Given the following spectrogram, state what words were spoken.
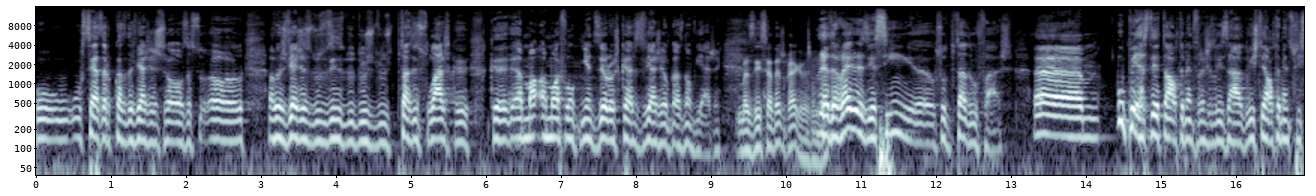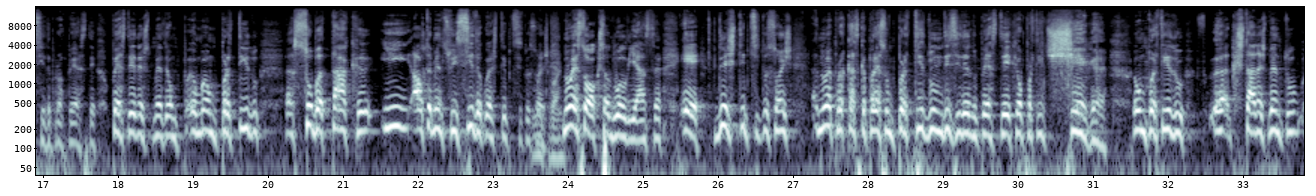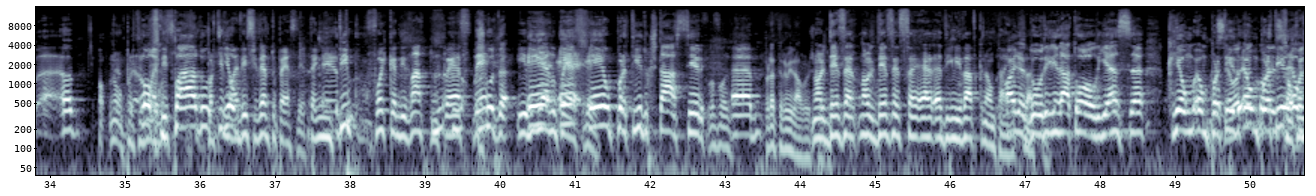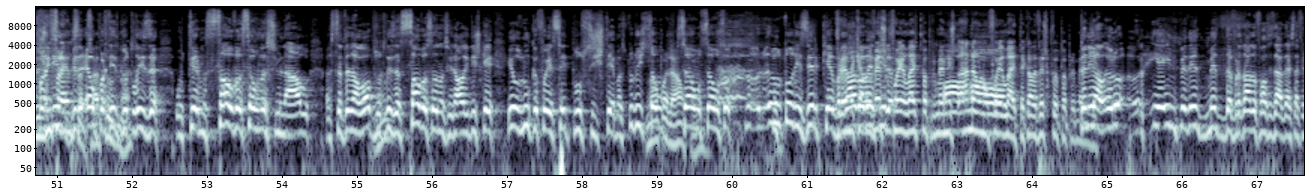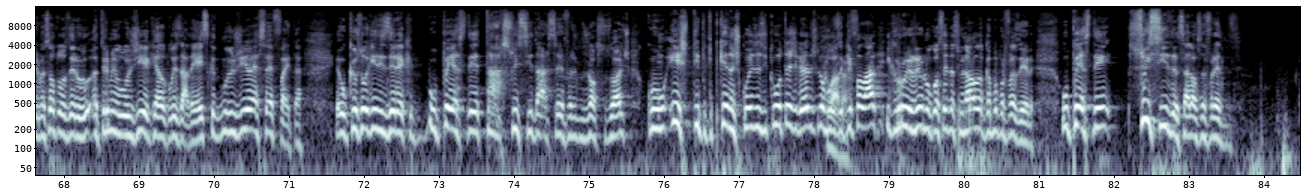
o César por causa das viagens, aos, as viagens dos, dos, dos, deputados insulares que, que amorfam 500 euros caso viajem ou caso não viajem. Mas isso é das regras. Não é? é das regras e assim uh, o seu deputado o faz. Uh, o PSD está altamente fragilizado, isto é altamente suicida para o PSD. O PSD, neste momento, é um, é um partido uh, sob ataque e altamente suicida com este tipo de situações. Não é só a questão do aliança, é deste tipo de situações, não é por acaso que aparece um partido, um dissidente do PSD, que é o partido Chega. É um partido uh, que está, neste momento, uh, não, o partido não é. O partido não é dissidente do PSD. Tem um é, tipo que foi candidato do PSD escuta, e é, é do PSD. É, é, o partido que está a ser. Uh, Para terminar, Luís. Não lhe des, não lhe des essa, a, dignidade que não tem. Olha, do dignidade à aliança, que é um, é um partido, é um partido, é um partido, é um partido que utiliza o termo salvação nacional. A Santana Lopes hum. utiliza salvação nacional e diz que ele nunca foi aceito pelo sistema. Tudo isto são, não, são, são, são, Eu não estou a dizer que é verdade. Aquela vez que foi eleito para primeiro-ministro. Oh, ah, não, não foi oh, eleito. Aquela vez que foi para Daniel, eu, é independentemente da verdade ou falsidade desta afirmação, estou a dizer a terminologia que é utilizada. É isso que a terminologia essa é feita. O que eu estou aqui a dizer é que o PSD está a suicidar-se em frente dos nossos olhos com este tipo de pequenas coisas e com outras grandes que não claro. vamos aqui falar e que Rui Rio no Conselho Nacional acabou por fazer. O PSD suicida-se à nossa frente.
